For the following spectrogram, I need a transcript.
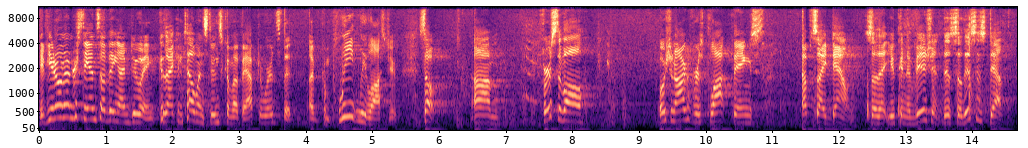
if you don't understand something I'm doing, because I can tell when students come up afterwards that I've completely lost you. So, um, first of all, oceanographers plot things upside down so that you can envision this. So this is depth.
